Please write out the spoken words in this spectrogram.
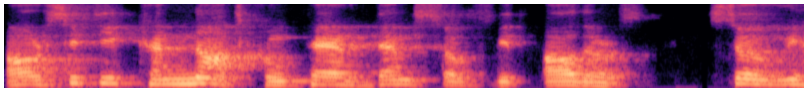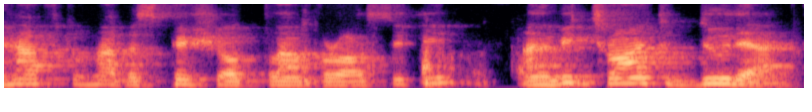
Our city cannot compare themselves with others. So we have to have a special plan for our city and we try to do that.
